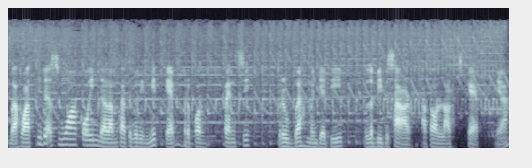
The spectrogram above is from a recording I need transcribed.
bahwa tidak semua koin dalam kategori mid cap berpotensi berubah menjadi lebih besar atau large cap ya.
